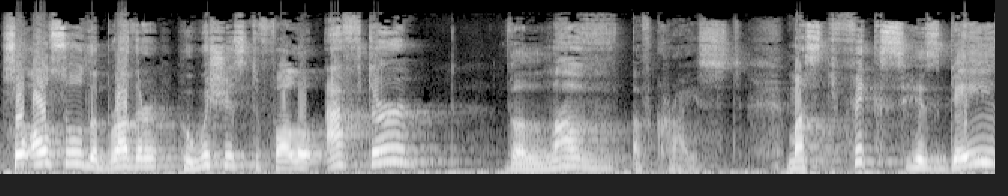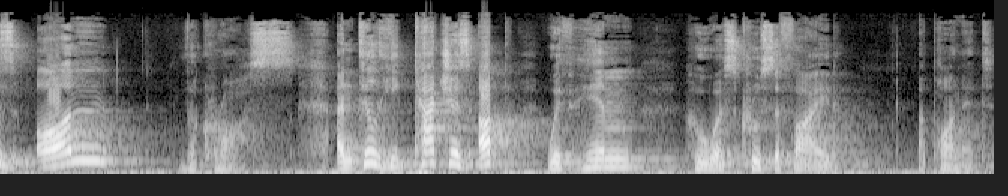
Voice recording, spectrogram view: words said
So also the brother who wishes to follow after the love of Christ must fix his gaze on the cross until he catches up with him who was crucified upon it,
